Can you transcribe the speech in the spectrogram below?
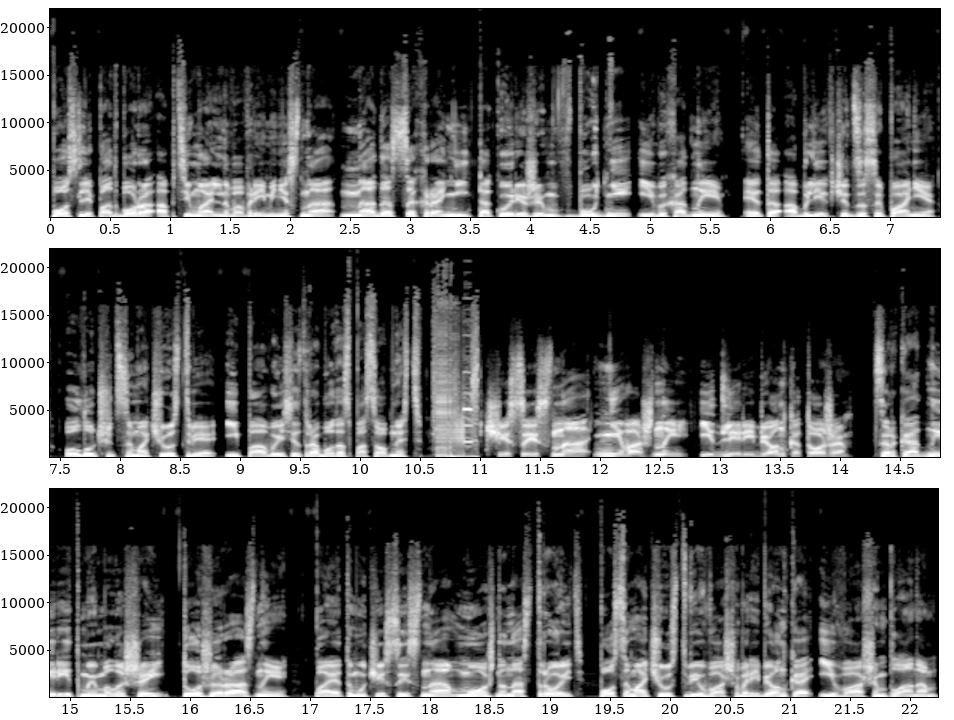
После подбора оптимального времени сна надо сохранить такой режим в будни и выходные. Это облегчит засыпание, улучшит самочувствие и повысит работоспособность. Часы сна не важны и для ребенка тоже. Циркадные ритмы малышей тоже разные, поэтому часы сна можно настроить по самочувствию вашего ребенка и вашим планам.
